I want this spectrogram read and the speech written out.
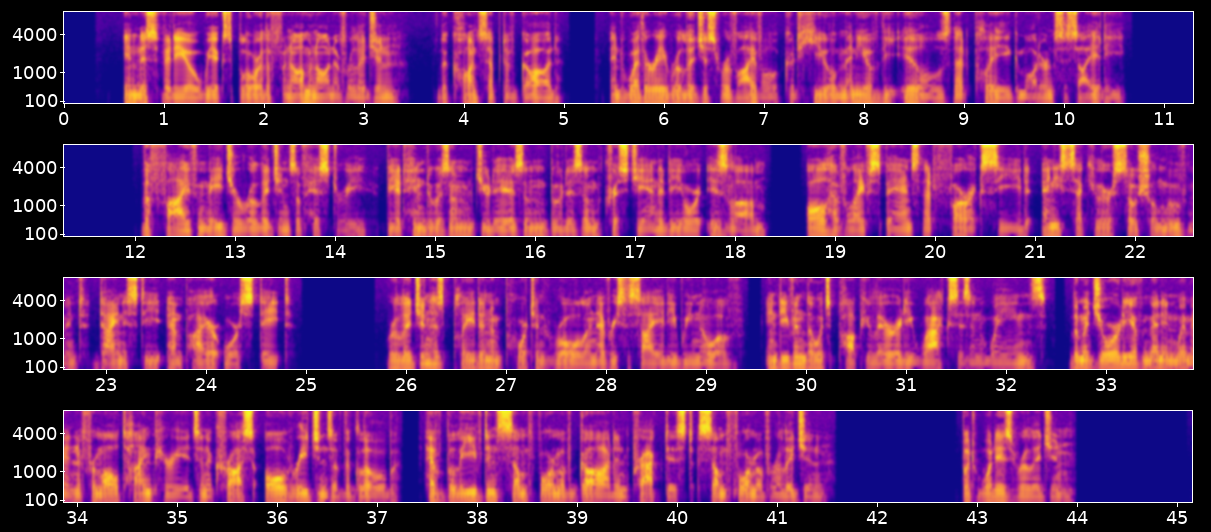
In this video, we explore the phenomenon of religion, the concept of God, and whether a religious revival could heal many of the ills that plague modern society. The five major religions of history, be it Hinduism, Judaism, Buddhism, Christianity, or Islam, all have lifespans that far exceed any secular social movement, dynasty, empire, or state. Religion has played an important role in every society we know of, and even though its popularity waxes and wanes, the majority of men and women from all time periods and across all regions of the globe have believed in some form of God and practiced some form of religion. But what is religion?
